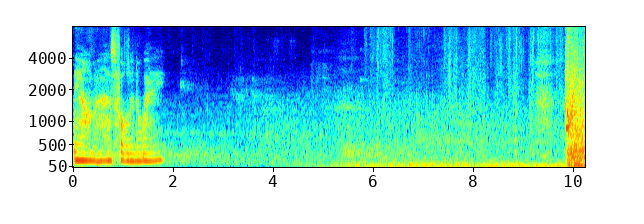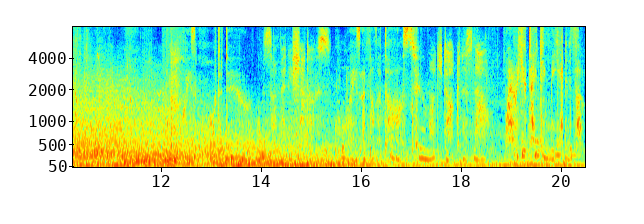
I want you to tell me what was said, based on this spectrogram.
The armor has fallen away. you taking me info?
